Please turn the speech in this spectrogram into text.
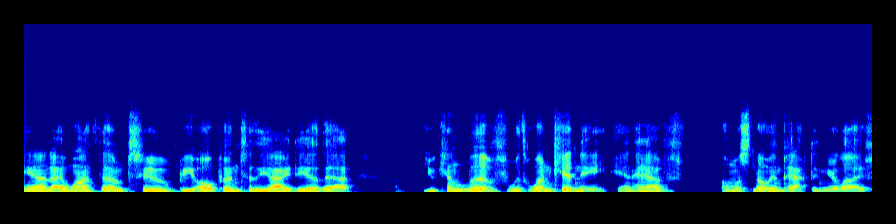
and I want them to be open to the idea that you can live with one kidney and have almost no impact in your life,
